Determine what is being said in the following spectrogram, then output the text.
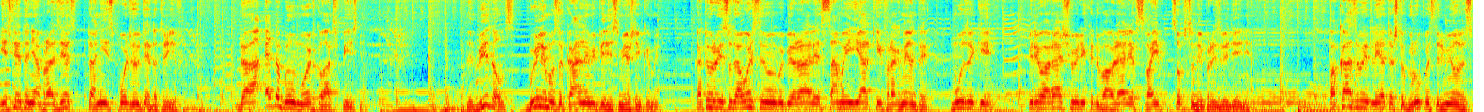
Если это не образец, то они используют этот риф. Да, это был мой вклад в песню. The Beatles были музыкальными пересмешниками, которые с удовольствием выбирали самые яркие фрагменты музыки, переворачивали их и добавляли в свои собственные произведения. Показывает ли это, что группа стремилась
